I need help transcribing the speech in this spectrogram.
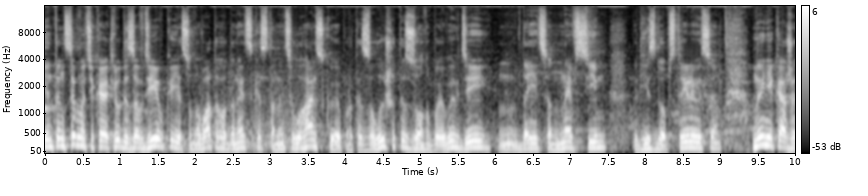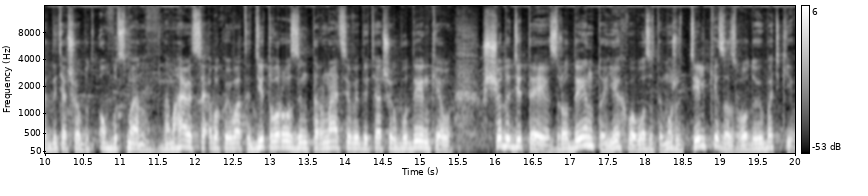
Інтенсивно тікають люди з Авдіївки, Ясунуватого, Донецька, станиці Луганської. Проте залишити зону бойових дій вдається не всім. Під'їзди обстрілюються. Нині каже дитячий омбуд- омбудсмен, намагаються евакуювати дітвору з інтернатів і дитячих будинків. Щодо дітей з родин, то їх вивозити можуть тільки за згодою батьків.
